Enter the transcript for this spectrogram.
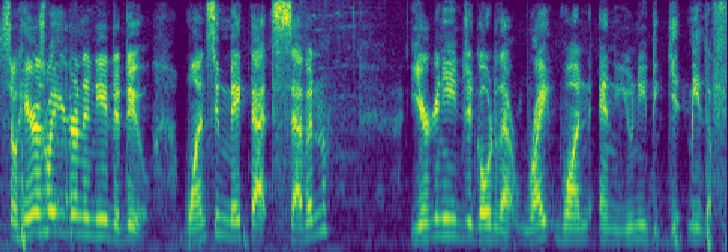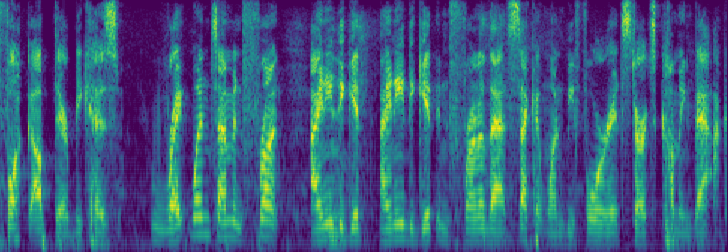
so here's what you're going to need to do. Once you make that seven, you're going to need to go to that right one, and you need to get me the fuck up there because right once I'm in front, I need to get I need to get in front of that second one before it starts coming back.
